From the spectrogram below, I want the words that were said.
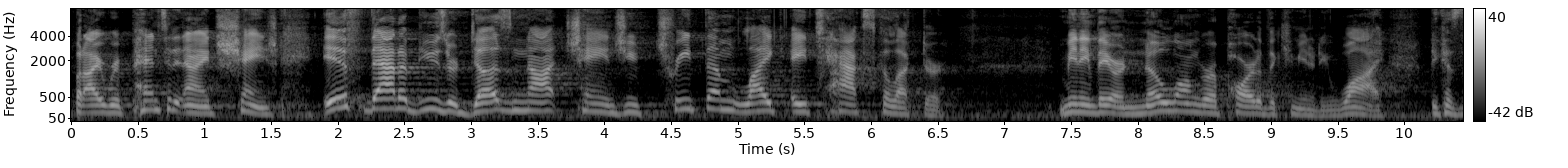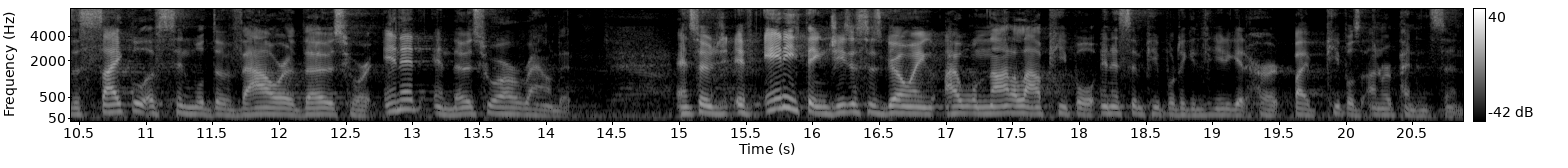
but I repented and I changed. If that abuser does not change, you treat them like a tax collector, meaning they are no longer a part of the community. Why? Because the cycle of sin will devour those who are in it and those who are around it. And so, if anything, Jesus is going, I will not allow people, innocent people, to continue to get hurt by people's unrepentant sin.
